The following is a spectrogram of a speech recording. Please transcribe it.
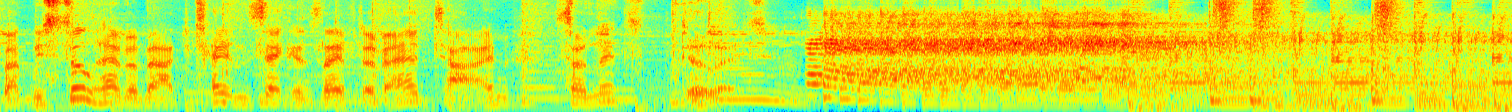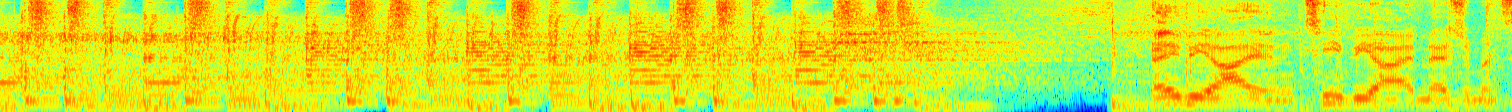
but we still have about 10 seconds left of ad time, so let's do it. Hmm. ABI and TBI measurements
